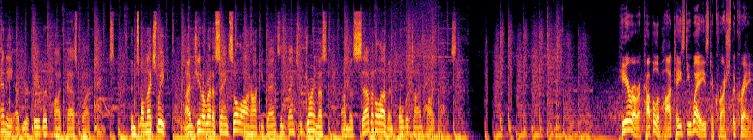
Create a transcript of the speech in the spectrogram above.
any of your favorite podcast platforms. Until next week, I'm Gino Reda saying so long, hockey fans, and thanks for joining us on the 7 Eleven Overtime Podcast. Here are a couple of hot, tasty ways to crush the crave.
